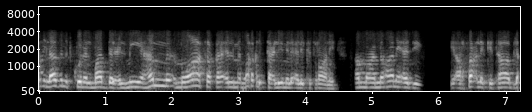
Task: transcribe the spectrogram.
فهذه لازم تكون المادة العلمية هم موافقة موافقة للتعليم الإلكتروني. أما أنه أنا ادي أرفع لك كتاب لا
